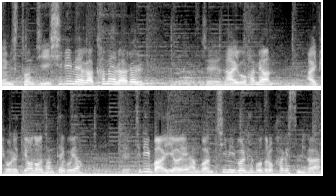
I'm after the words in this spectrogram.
엠스톤 D12메가 카메라를 이제 라이브 화면 IPO에 띄워놓은 상태고요. 이제 tripwire에 한번 침입을 해보도록 하겠습니다.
